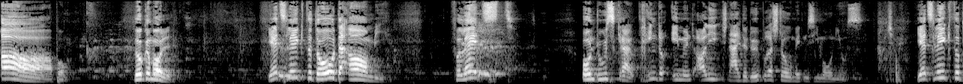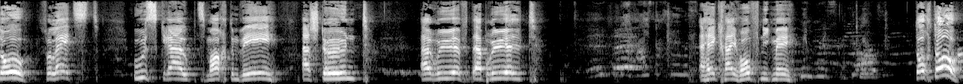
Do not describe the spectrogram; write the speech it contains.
Aber, schau mal. Jetzt liegt er da, der Arme. Verletzt und ausgeraubt. Kinder, ihr müsst alle schnell dort rüberstehen mit dem Simonius. Jetzt liegt er da, verletzt, ausgeraubt, es macht ihm weh, er stöhnt, er ruft, er brüllt. Er hat keine Hoffnung mehr. Doch da!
